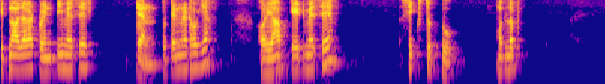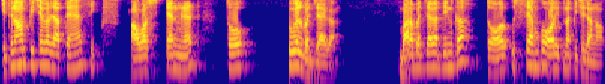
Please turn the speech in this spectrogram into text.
कितना हो जाएगा? ट्वेंटी में से टेन तो टेन मिनट हो गया। और यहाँ एट में से सिक्स तो टू मतलब इतना हम पीछे कर जाते हैं सिक्स आवर्स टेन मिनट तो ट्वेल्व बज जाएगा। बारह बज जाएगा दिन का तो और उससे हमको और इतना पीछे जाना हो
